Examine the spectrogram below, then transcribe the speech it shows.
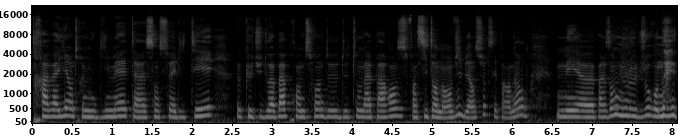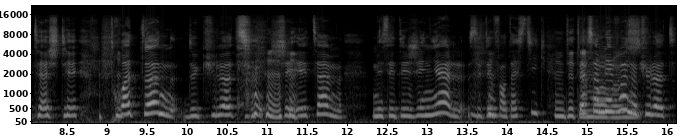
travailler entre guillemets ta sensualité, euh, que tu dois pas prendre soin de, de ton apparence. Enfin, si t'en as envie, bien sûr, c'est pas un ordre. Mais euh, par exemple, nous l'autre jour, on a été acheter 3 tonnes de culottes chez Etam. Mais c'était génial, c'était fantastique. Personne les voit nos culottes.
